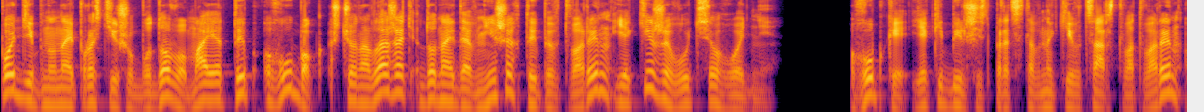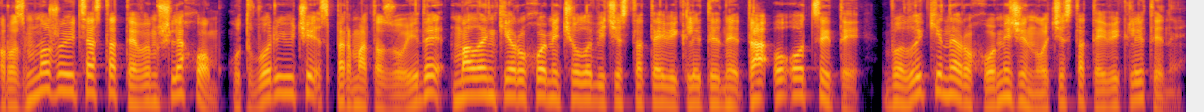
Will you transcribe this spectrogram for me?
Подібну найпростішу будову має тип губок, що належать до найдавніших типів тварин, які живуть сьогодні. Губки, як і більшість представників царства тварин, розмножуються статевим шляхом, утворюючи сперматозоїди, маленькі рухомі чоловічі статеві клітини та ooцити, великі нерухомі жіночі статеві клітини.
